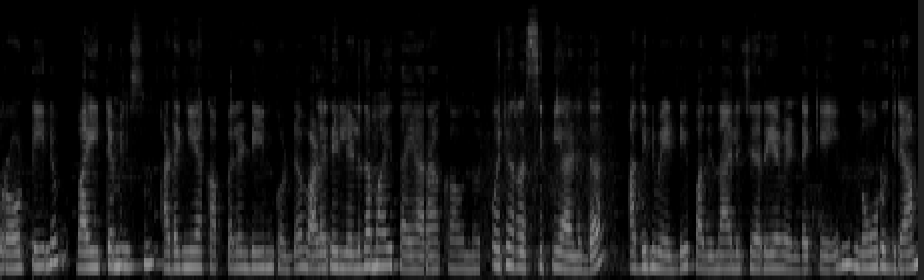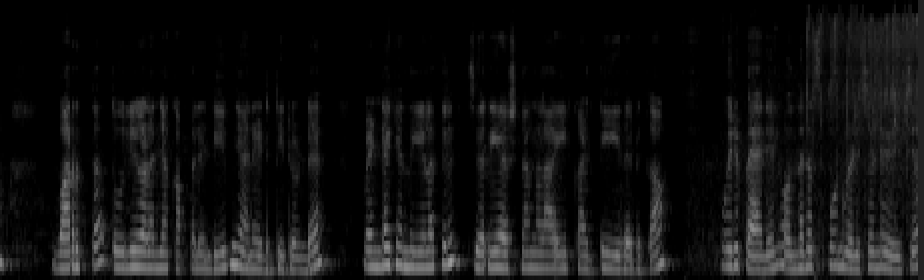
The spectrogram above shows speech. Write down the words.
പ്രോട്ടീനും വൈറ്റമിൻസും അടങ്ങിയ കപ്പലണ്ടിയും കൊണ്ട് വളരെ ലളിതമായി തയ്യാറാക്കാവുന്ന ഒരു റെസിപ്പിയാണിത്. അതിനുവേണ്ടി പതിനാല് ചെറിയ വെണ്ടയ്ക്കയും നൂറ് ഗ്രാം വറുത്ത തൊലി കളഞ്ഞ കപ്പലണ്ടിയും ഞാൻ എടുത്തിട്ടുണ്ട്. വെണ്ടയ്ക്ക നീളത്തിൽ ചെറിയ കഷ്ണങ്ങളായി കട്ട് ചെയ്തെടുക്കാം. ഒരു പാനിൽ ഒന്നര സ്പൂൺ വെളിച്ചെണ്ണ ഒഴിച്ച്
